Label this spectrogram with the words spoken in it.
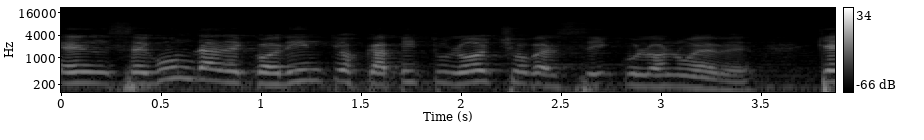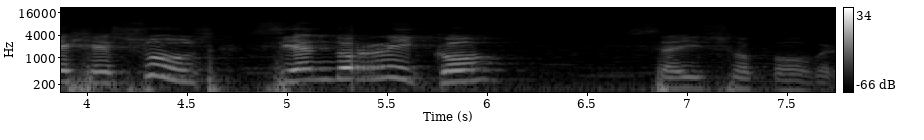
en 2 de Corintios capítulo 8 versículo 9, que Jesús siendo rico se hizo pobre.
